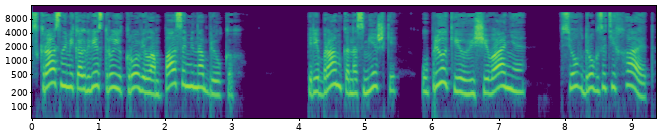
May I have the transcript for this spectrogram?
с красными, как две струи крови, лампасами на брюках. Перебранка, насмешки, упреки и увещевания — все вдруг затихает.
